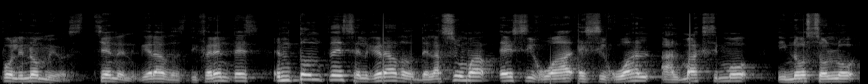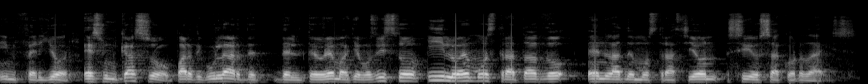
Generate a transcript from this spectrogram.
polinomios tienen grados diferentes, entonces el grado de la suma es igual, es igual al máximo y no solo inferior. Es un caso particular del teorema que hemos visto y lo hemos tratado en la demostración si os acordáis.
